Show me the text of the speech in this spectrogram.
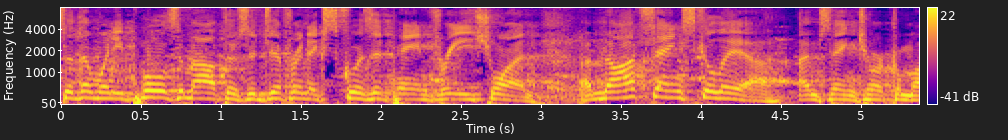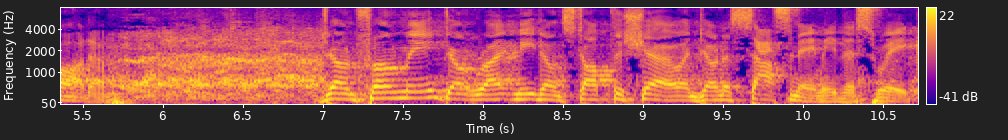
So then when he pulls them out, there's a different exquisite pain for each one. I'm not saying Scalia. I'm saying Torquemada. don't phone me, don't write me, don't stop the show, and don't assassinate me this week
